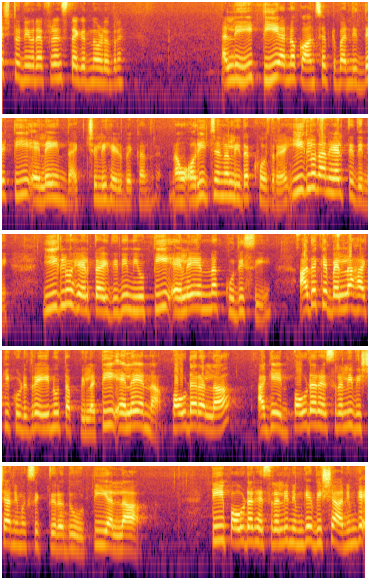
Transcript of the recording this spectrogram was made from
ಎಷ್ಟು ನೀವು ರೆಫರೆನ್ಸ್ ತೆಗೆದು ನೋಡಿದ್ರೆ? ಅಲ್ಲಿ ಟೀ ಅನ್ನೋ ಕಾನ್ಸೆಪ್ಟ್ ಬಂದಿದ್ದೆ ಟೀ ಎಲೆಯಿಂದ ಆ್ಯಕ್ಚುಲಿ ಹೇಳಬೇಕಂದ್ರೆ. ನಾವು ಒರಿಜಿನಲ್ ಇದಕ್ಕೆ ಹೋದರೆ, ಈಗಲೂ ನಾನು ಹೇಳ್ತಿದ್ದೀನಿ. ಈಗಲೂ ಹೇಳ್ತಾ ಇದ್ದೀನಿ, ನೀವು ಟೀ ಎಲೆಯನ್ನು ಕುದಿಸಿ, ಅದಕ್ಕೆ ಬೆಲ್ಲ ಹಾಕಿ ಕುಡಿದ್ರೆ ಏನೂ ತಪ್ಪಿಲ್ಲ. ಟೀ ಎಲೆಯನ್ನು ಪೌಡರ್ ಅಲ್ಲ. ಅಗೇನ್ ಪೌಡರ್ ಹೆಸರಲ್ಲಿ ವಿಷ ನಿಮಗೆ ಸಿಗ್ತಿರೋದು, ಟೀ ಅಲ್ಲ. ಟೀ ಪೌಡರ್ ಹೆಸರಲ್ಲಿ ನಿಮಗೆ ವಿಷ, ನಿಮಗೆ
